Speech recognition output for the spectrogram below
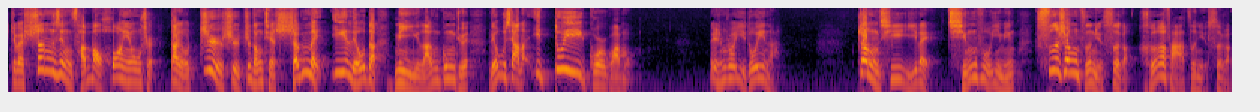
这位生性残暴、荒淫无耻，但有治世之能且审美一流的米兰公爵，留下了一堆孤儿寡母。为什么说一堆呢？正妻一位，情妇一名，私生子女四个，合法子女四个。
